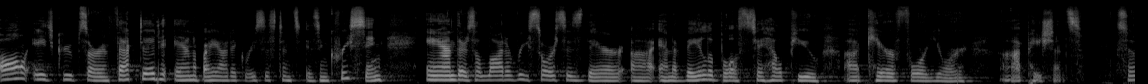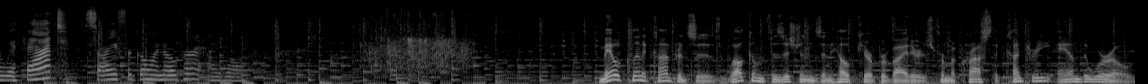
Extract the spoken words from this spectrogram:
All age groups are infected. Antibiotic resistance is increasing. And there's a lot of resources there uh, and available to help you uh, care for your uh, patients. So, with that, sorry for going over. I will. Mayo Clinic conferences welcome physicians and healthcare providers from across the country and the world.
